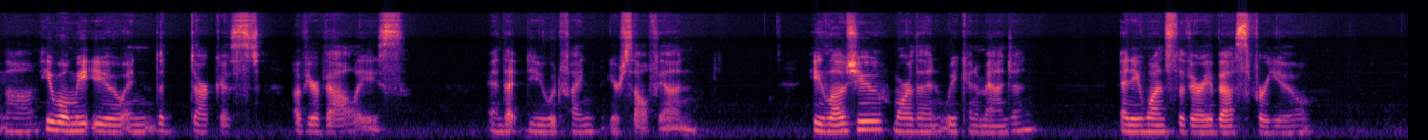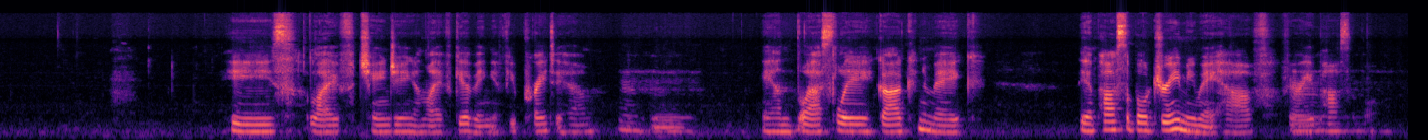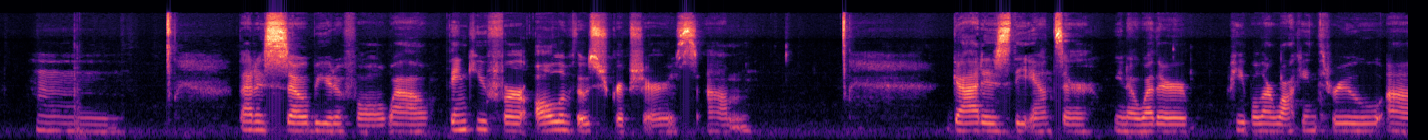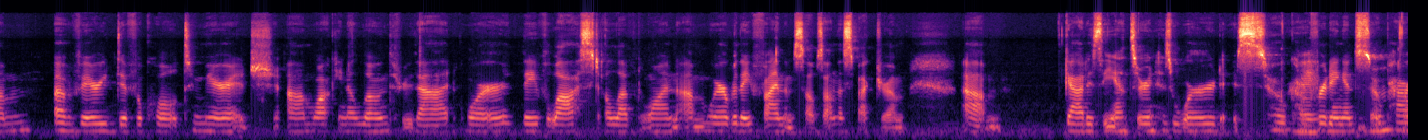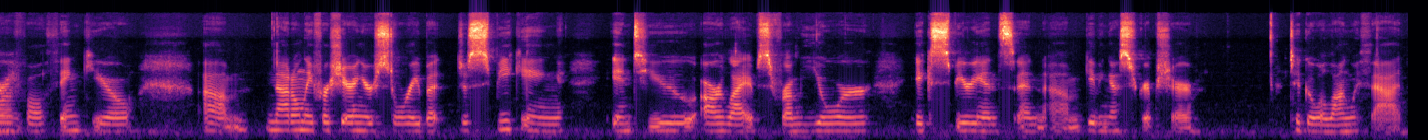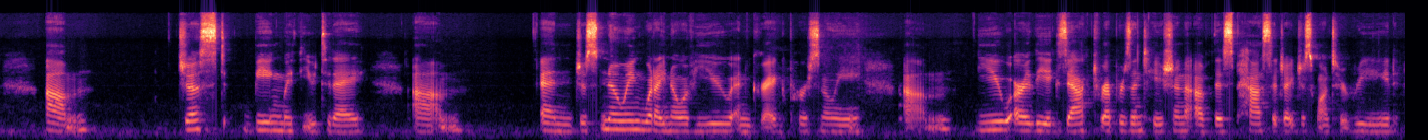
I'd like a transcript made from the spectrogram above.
Um, he will meet you in the darkest of your valleys and that you would find yourself in. He loves you more than we can imagine, and He wants the very best for you. He's life changing and life giving if you pray to Him. Mhm. And lastly, God can make the impossible dream you may have very Mm. possible. Hmm. That is so beautiful. Wow. Thank you for all of those scriptures. Um, God is the answer. You know, whether people are walking through um, a very difficult marriage, um, walking alone through that, or they've lost a loved one, um, wherever they find themselves on the spectrum, um, God is the answer, and His Word is so Right. comforting and so Mhm, right. powerful. Thank you. Um, not only for sharing your story, but just speaking into our lives from your experience and um, giving us scripture to go along with that. Um, just being with you today um, and just knowing what I know of you and Greg personally, um, you are the exact representation of this passage I just want to read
